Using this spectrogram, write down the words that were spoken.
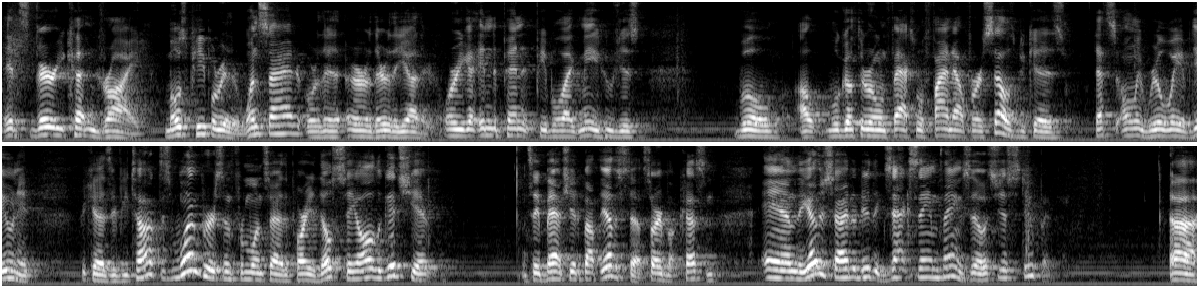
It's very cut and dry. Most people are either one side or, or they're the other. Or you got independent people like me who just will I'll, we'll go through our own facts. We'll find out for ourselves because that's the only real way of doing it. Because if you talk to one person from one side of the party, they'll say all the good shit and say bad shit about the other stuff. Sorry about cussing. And the other side will do the exact same thing. So it's just stupid. Uh,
